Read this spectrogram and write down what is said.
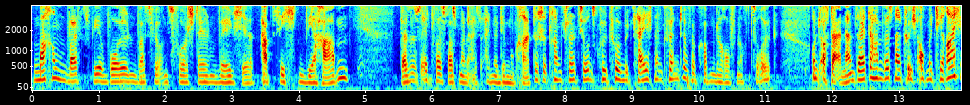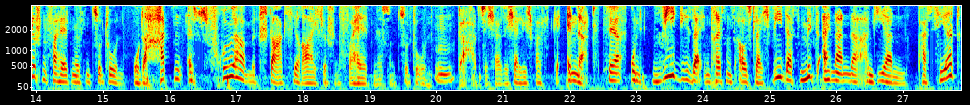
machen, was wir wollen, was wir uns vorstellen, welche Absichten wir haben, Das ist etwas, was man als eine demokratische Translationskultur bezeichnen könnte. Wir kommen darauf noch zurück. Und auf der anderen Seite haben wir es natürlich auch mit hierarchischen Verhältnissen zu tun. Oder hatten es früher mit stark hierarchischen Verhältnissen zu tun. Mhm. Da hat sich ja sicherlich was geändert. Ja. Und wie dieser Interessensausgleich, wie das Miteinander agieren passiert,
